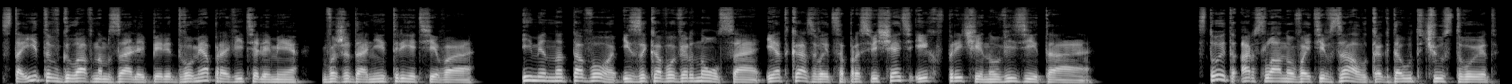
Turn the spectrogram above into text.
стоит в главном зале перед двумя правителями в ожидании третьего. Именно того, из-за кого вернулся, и отказывается просвещать их в причину визита. Стоит Арслану войти в зал, как Дауд чувствует,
